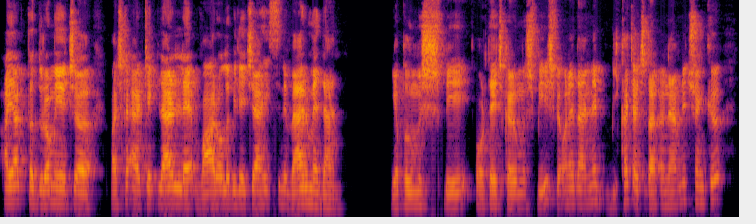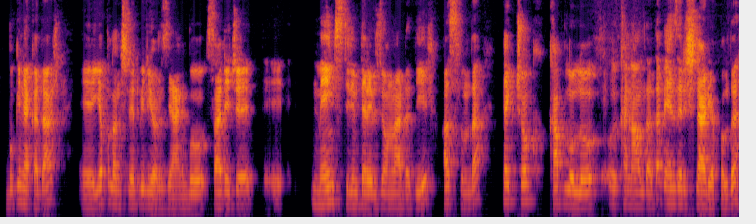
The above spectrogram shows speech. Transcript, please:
ayakta duramayacağı, başka erkeklerle var olabileceği hissini vermeden yapılmış bir, ortaya çıkarılmış bir iş ve o nedenle birkaç açıdan önemli çünkü bugüne kadar e, yapılan işleri biliyoruz. Yani bu sadece e, mainstream televizyonlarda değil aslında pek çok kablolu e, kanalda da benzer işler yapıldı.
